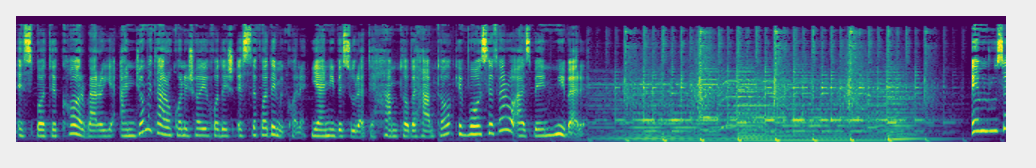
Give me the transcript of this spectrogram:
اثبات کار برای انجام تراکنش های خودش استفاده می‌کنه یعنی به صورت همتا به همتا که واسطه رو از بین می‌بره. امروزه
